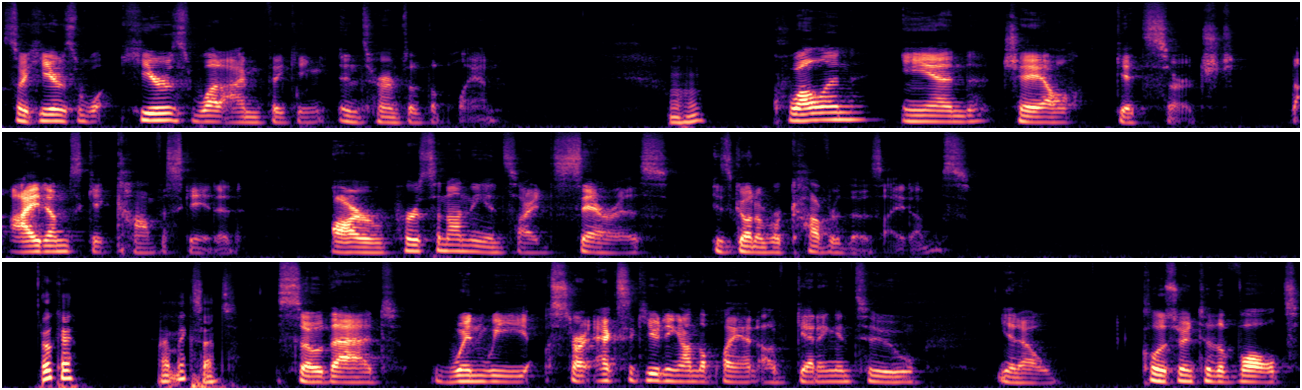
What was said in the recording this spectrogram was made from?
So here's what here's what I'm thinking in terms of the plan. Mhm. Quellen and Chael get searched. The items get confiscated. Our person on the inside, Saris, is going to recover those items Okay. That makes sense. so that when we start executing on the plan of getting into, you know, closer into the vault,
